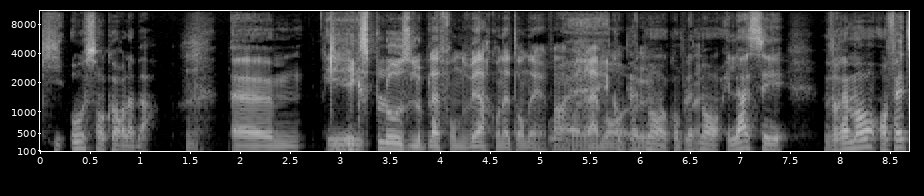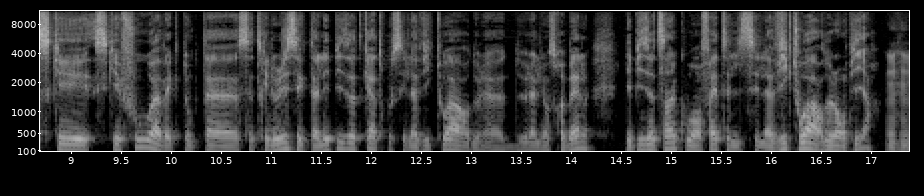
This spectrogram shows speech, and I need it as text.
qui hausse encore la barre. Mm. Euh, Qui et- explose le plafond de verre qu'on attendait. Enfin, Ouais, vraiment. complètement, euh, complètement. Et là, c'est vraiment, en fait, ce qui est, ce qui est fou avec donc, cette trilogie, c'est que tu as l'épisode 4 où c'est la victoire de, la, de l'Alliance Rebelle, l'épisode 5 où en fait c'est la victoire de l'Empire. mhm.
